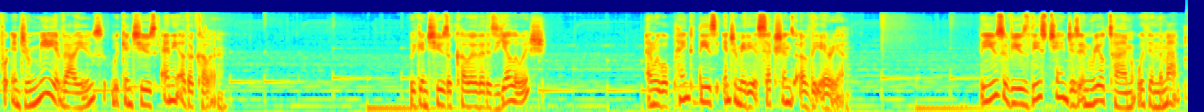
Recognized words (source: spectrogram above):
For intermediate values, we can choose any other color. We can choose a color that is yellowish, and we will paint these intermediate sections of the area. The user views these changes in real time within the map.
